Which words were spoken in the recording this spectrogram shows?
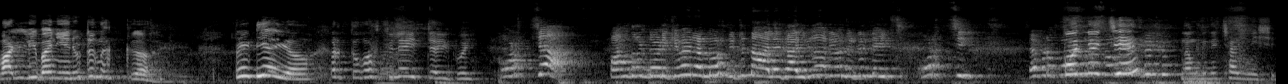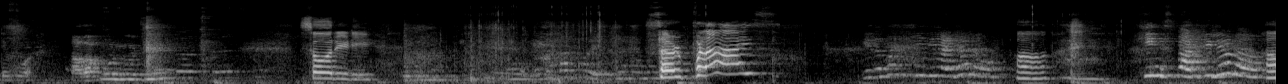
വള്ളി പനിയനിട്ട് നിക്കുക റെഡിയായോ പുറത്ത് കുറച്ച് ലേറ്റ് ആയി പോയി. കുറച്ചാ? പന്ത്രണ്ട് മണിക്ക് വരാന്ന് പറഞ്ഞിട്ട് നാലേകാലിന് കയറി വന്നിട്ട് ലേറ്റ് കുറച്ച്. പോവാ. സോറി ഡി. സർപ്രൈസ്? ആ. കിങ്സ് പാർക്കിലാണോ ആ.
